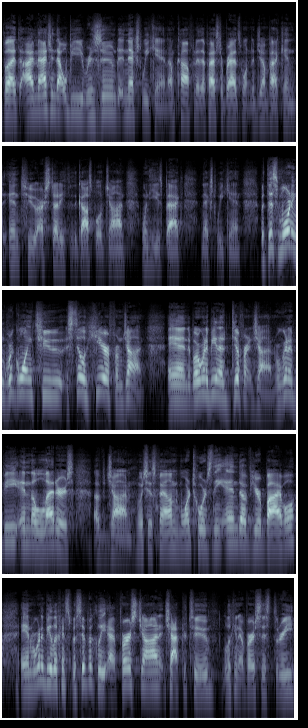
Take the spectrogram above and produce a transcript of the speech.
but I imagine that will be resumed next weekend. I'm confident that Pastor Brad's wanting to jump back in, into our study through the Gospel of John when he's back next weekend. But this morning, we're going to still hear from John, and we're going to be in a different John. We're going to be in the letters of John, which is found more towards the end of your Bible, and we're going to be looking specifically at 1 John chapter 2 looking at verses 3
